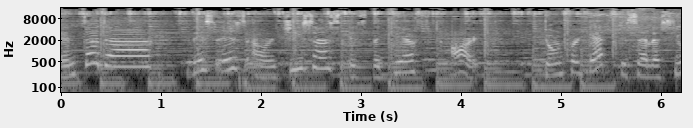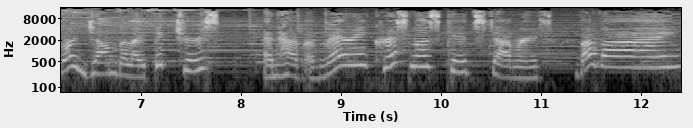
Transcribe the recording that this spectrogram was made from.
And tada! This is our Jesus is the Gift art. Don't forget to send us your Jambalay pictures and have a Merry Christmas, Kids Jammers. Bye-bye!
